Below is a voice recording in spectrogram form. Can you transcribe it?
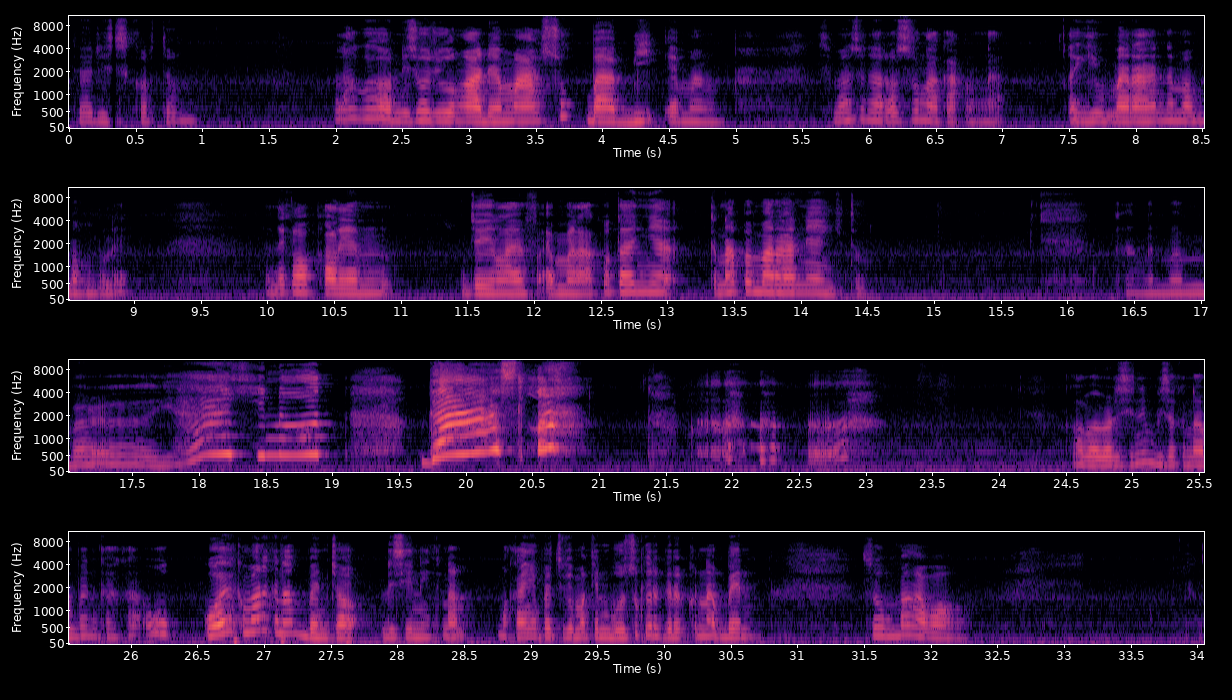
coba discord dong lah gue on show juga nggak ada yang masuk babi emang. Sebenarnya sudah rasul nggak kak? Nggak. Lagi marahan sama bang bule. Nanti kalau kalian join live ML aku tanya kenapa marahannya? Gitu kangen member ya Kinut gas lah. Kalau babar di sini bisa kena ban kakak. Oh gue kemarin kena ban cok di sini. Kena makanya pas juga makin busuk gara-gara kena ban sumpah gak bohong.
